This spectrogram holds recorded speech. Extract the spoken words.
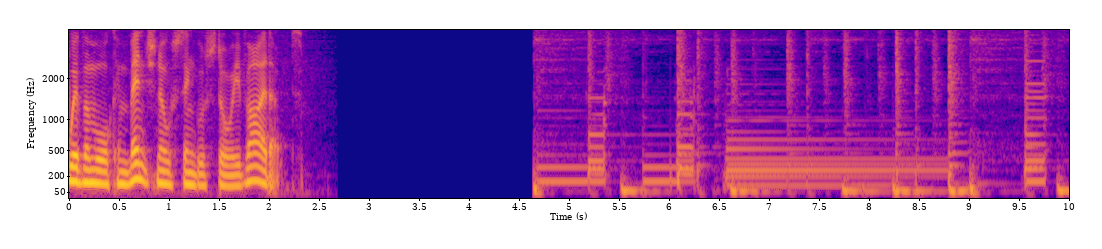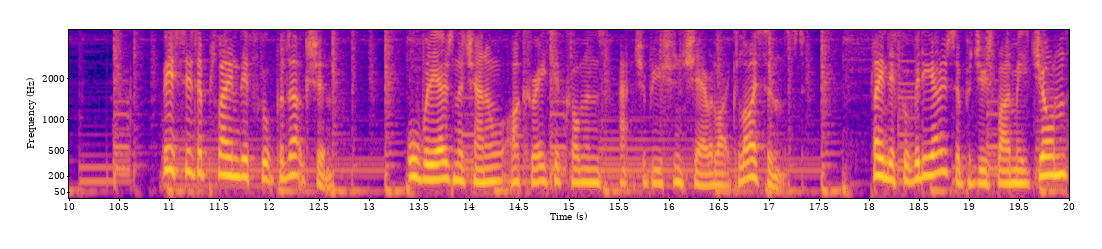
with a more conventional single story viaduct. This is a Plainly Difficult production. All videos on the channel are Creative Commons Attribution Share Alike licensed. Plainly Difficult videos are produced by me, John,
